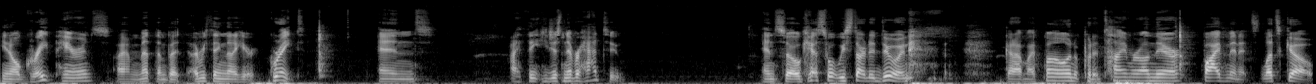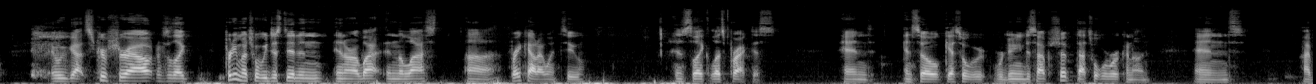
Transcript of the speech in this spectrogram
you know, great parents? I haven't met them, but everything that I hear, great. And I think he just never had to. And so guess what we started doing? got out my phone, put a timer on there, five minutes, let's go. And we've got scripture out. It was like pretty much what we just did in, in our la- in the last uh, breakout I went to. It's like let's practice, and and so guess what we're, we're doing discipleship. That's what we're working on, and I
